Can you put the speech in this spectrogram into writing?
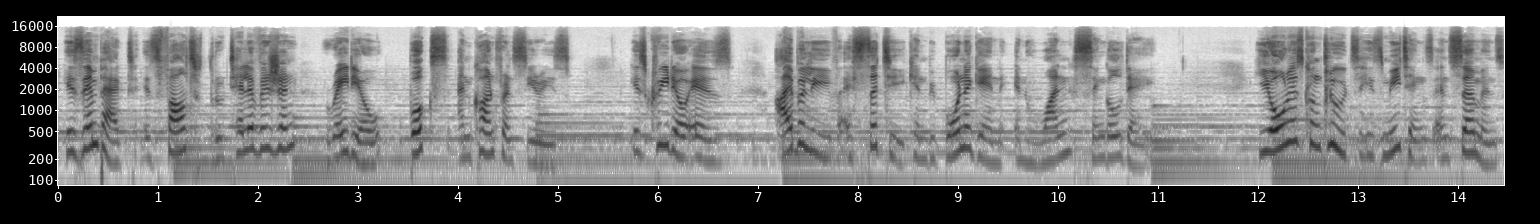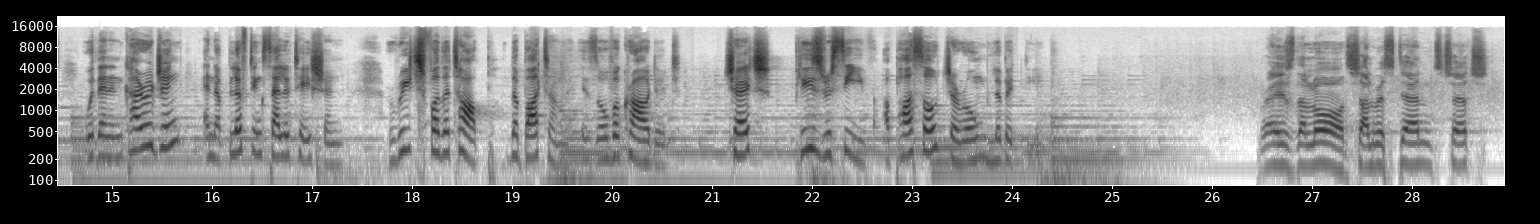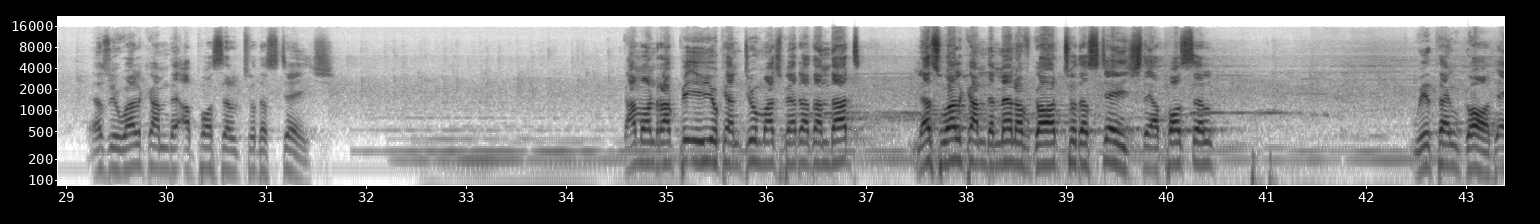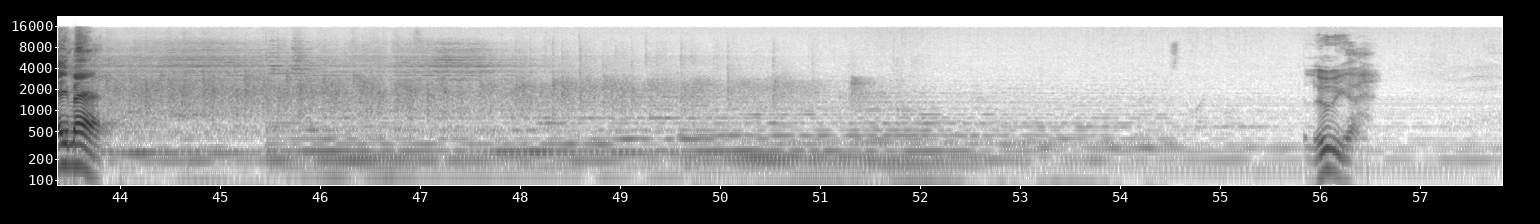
His impact is felt through television, radio, books, and conference series. His credo is I believe a city can be born again in one single day. He always concludes his meetings and sermons with an encouraging and uplifting salutation Reach for the top, the bottom is overcrowded. Church, please receive Apostle Jerome Liberty. Praise the Lord. Shall we stand, church, as we welcome the apostle to the stage? Come on, Rugby, you can do much better than that. Let's welcome the man of God to the stage, the apostle. We thank God. Amen. Hallelujah.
